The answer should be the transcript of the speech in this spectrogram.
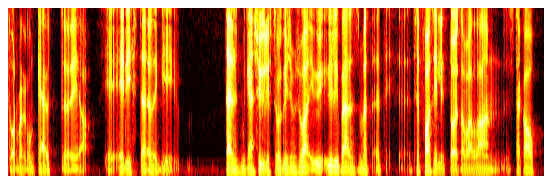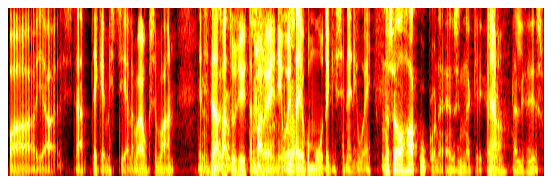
torverkon käyttöä ja e- edistää jotenkin, tämä nyt mikään syyllistävä kysymys, vaan ylipäätänsä, että, että, että se fasilitoi tavallaan sitä kauppaa ja sitä tekemistä siellä, vai onko se vaan, että sitä tapahtuisi yhtä paljon anyway, no, tai joku muu tekisi sen anyway? No se on hakukone ensinnäkin, eli, eli siis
